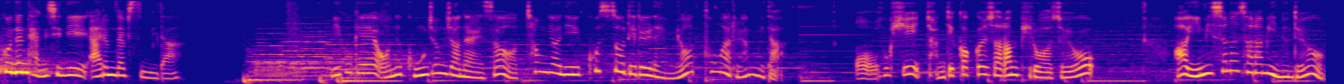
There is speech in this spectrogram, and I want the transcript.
꿈꾸는 당신이 아름답습니다. 미국의 어느 공중전화에서 청년이 콧소리를 내며 통화를 합니다. 어, 혹시 잔디 깎을 사람 필요하세요? 아, 이미 쓰는 사람이 있는데요.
